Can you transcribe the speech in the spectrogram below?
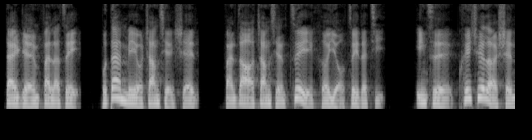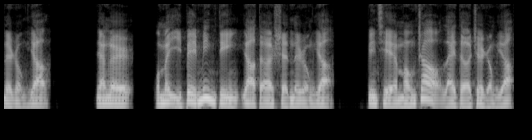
但人犯了罪，不但没有彰显神，反倒彰显罪和有罪的己，因此亏缺了神的荣耀。然而我们已被命定要得神的荣耀，并且蒙召来得这荣耀。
